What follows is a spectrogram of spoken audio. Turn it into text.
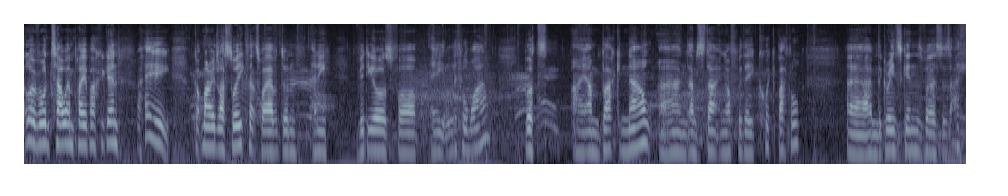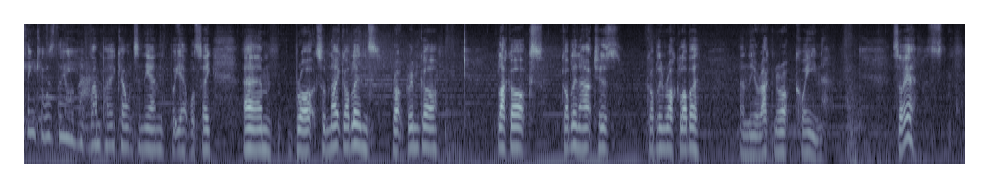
Hello everyone, Tau Empire back again. Hey, got married last week, that's why I haven't done any videos for a little while. But I am back now and I'm starting off with a quick battle. I'm the Greenskins versus, I think it was the Vampire Counts in the end, but yeah, we'll see. Um, brought some Night Goblins, brought Grimgor, Black Orcs, Goblin Archers, Goblin Rock Lobber, and the Arachnarok Queen. So yeah,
